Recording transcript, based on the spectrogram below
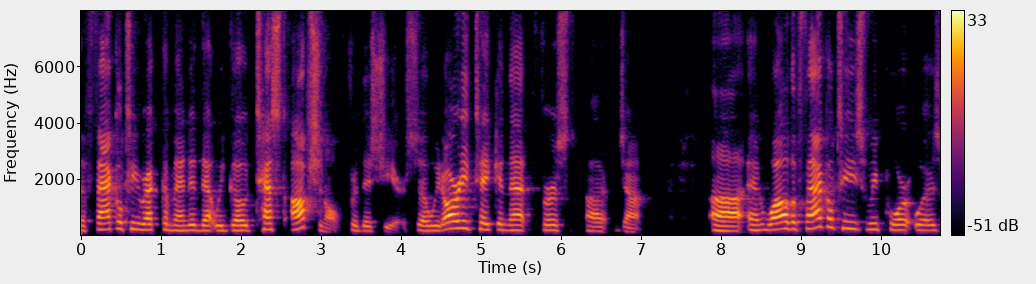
the faculty recommended that we go test optional for this year. So we'd already taken that first uh, jump. Uh, and while the faculty's report was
